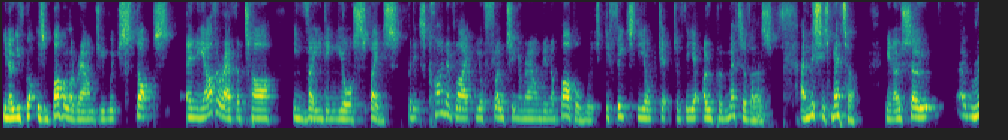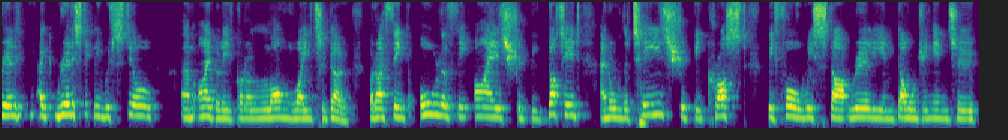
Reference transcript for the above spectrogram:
You know, you've got this bubble around you which stops any other avatar invading your space. But it's kind of like you're floating around in a bubble, which defeats the object of the open metaverse. And this is meta, you know. So, uh, really, uh, realistically, we've still um, I believe, got a long way to go. But I think all of the I's should be dotted and all the T's should be crossed before we start really indulging into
